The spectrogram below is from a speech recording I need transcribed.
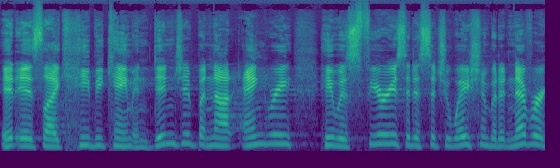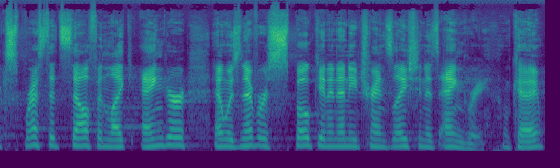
it is like he became indigent but not angry. He was furious at his situation, but it never expressed itself in like anger and was never spoken in any translation as angry, okay?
